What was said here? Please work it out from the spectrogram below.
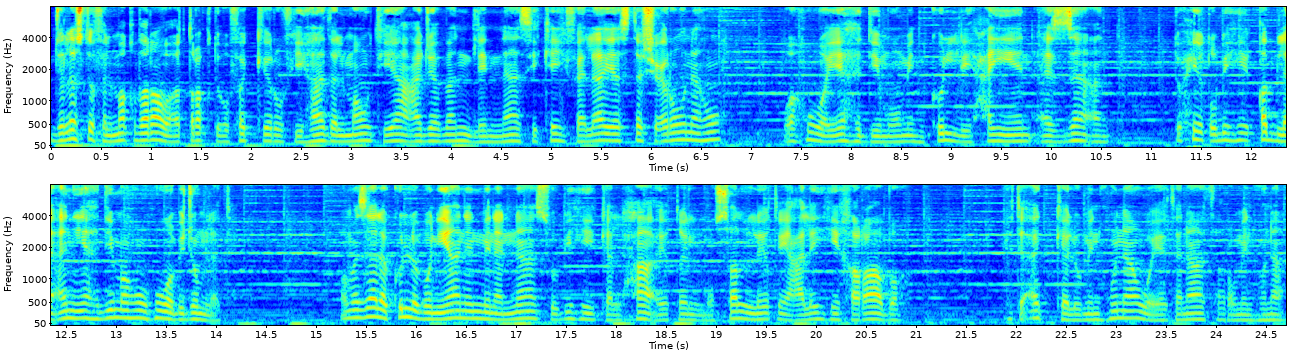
جلست في المقبرة وأطرقت أفكر في هذا الموت يا عجبا للناس كيف لا يستشعرونه وهو يهدم من كل حي أجزاء تحيط به قبل أن يهدمه هو بجملته. وما زال كل بنيان من الناس به كالحائط المسلط عليه خرابه يتأكل من هنا ويتناثر من هناك.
